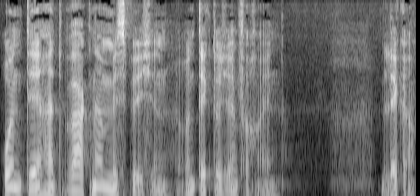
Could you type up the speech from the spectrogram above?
und der hat Wagner Missbällchen und deckt euch einfach ein. Lecker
